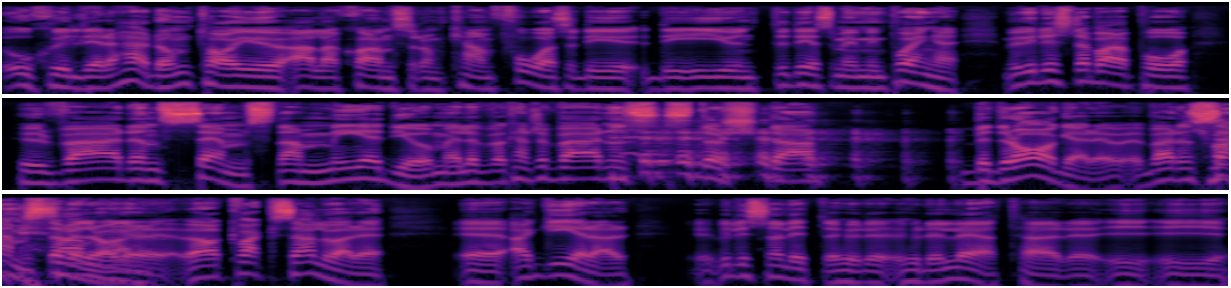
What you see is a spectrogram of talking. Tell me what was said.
oskyldiga i det här. De tar ju alla chanser de kan få. Alltså det, det är ju inte det som är min poäng här. Men vi lyssnar bara på hur världens sämsta medium, eller kanske världens största bedragare, världens sämsta bedragare, ja, kvacksalvare, eh, agerar. Eh, vi lyssnar lite hur det, hur det lät här eh, i, i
